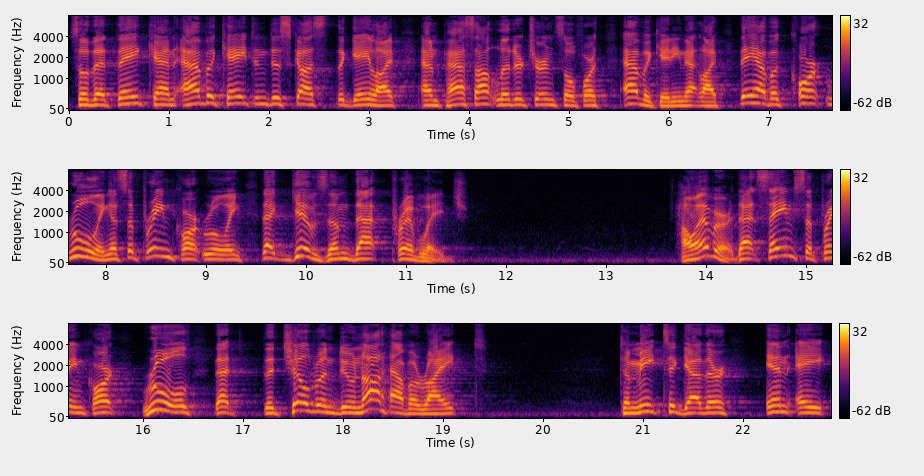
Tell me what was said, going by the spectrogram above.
so that they can advocate and discuss the gay life and pass out literature and so forth advocating that life. They have a court ruling, a Supreme Court ruling that gives them that privilege. However, that same Supreme Court ruled that the children do not have a right to meet together in a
